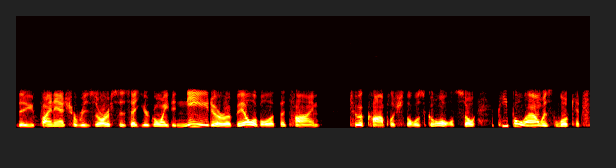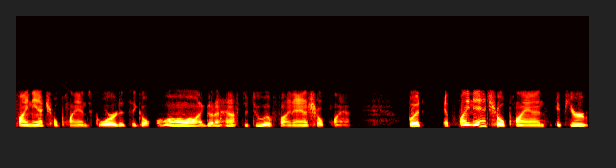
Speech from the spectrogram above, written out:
the financial resources that you're going to need are available at the time to accomplish those goals. So people always look at financial plans, Gord, as they go, oh, I'm going to have to do a financial plan. But financial plans, if you're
